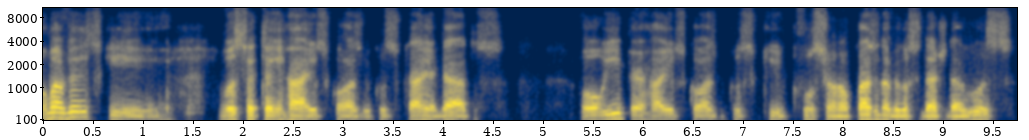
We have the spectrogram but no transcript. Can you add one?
Uma vez que você tem raios cósmicos carregados, ou hiper-raios cósmicos que funcionam quase na velocidade da luz,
